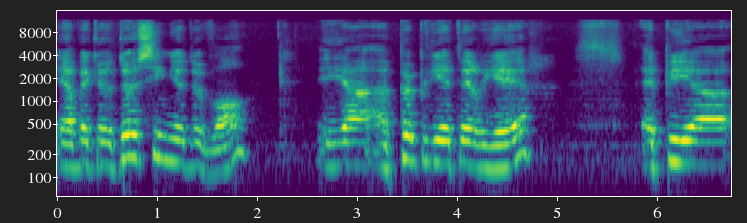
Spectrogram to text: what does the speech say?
et avec deux signes de vent, il y a un peuplier derrière, et puis il y a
